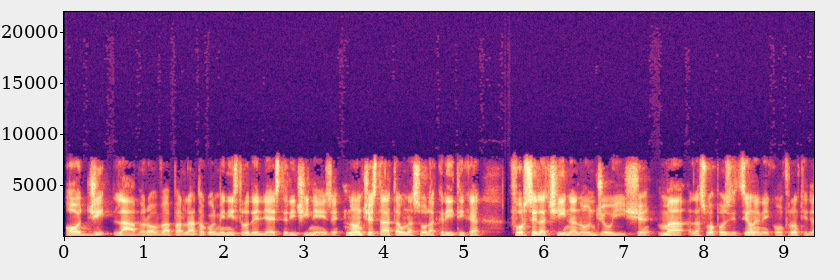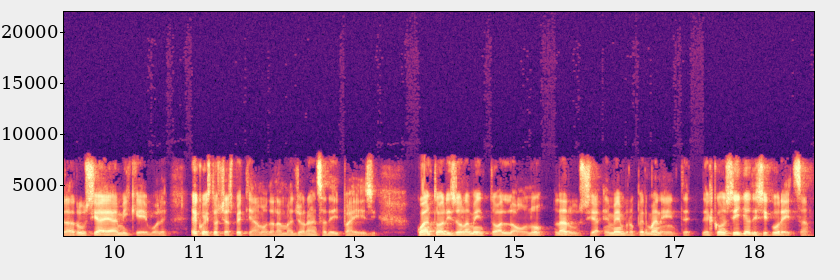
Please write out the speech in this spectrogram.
Oggi Lavrov ha parlato col ministro degli esteri cinese. Non c'è stata una sola critica. Forse la Cina non gioisce, ma la sua posizione nei confronti della Russia è amichevole e questo ci aspettiamo dalla maggioranza dei paesi. Quanto all'isolamento all'ONU, la Russia è membro permanente del Consiglio di sicurezza.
